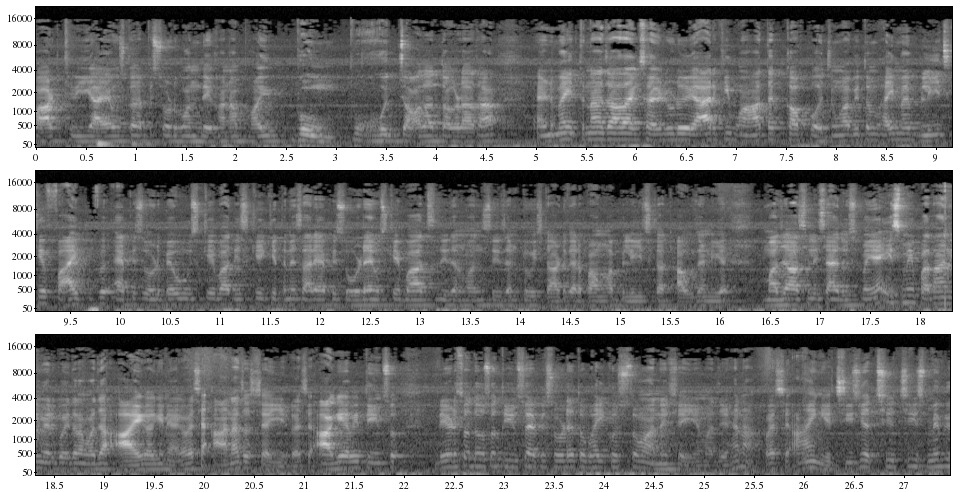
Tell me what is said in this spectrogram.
पार्ट थ्री आया, उसका एपिसोड वन देखा ना, भाई बूम बहुत ज़्यादा तगड़ा था। एंड मैं इतना ज़्यादा एक्साइटेड हूँ यार, कि वहाँ तक कब पहुँचूँगा। अभी तो भाई मैं ब्लीच के फाइव एपिसोड पे हूँ। उसके बाद इसके कितने सारे एपिसोड हैं, उसके बाद season one season two start कर पाऊँगा ब्लीच का थाउज़ेंड ईयर मज़ा असली शायद उसमें है इसमें पता नहीं मेरे को इतना मज़ा आएगा कि नहीं आएगा। वैसे आना तो चाहिए। वैसे आगे अभी तीन सौ, डेढ़ सौ, दो सौ, तीन सौ एपिसोड है तो भाई कुछ तो आने चाहिए मज़े है ना? वैसे आएँगे। चीज़ें अच्छी अच्छी इसमें भी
